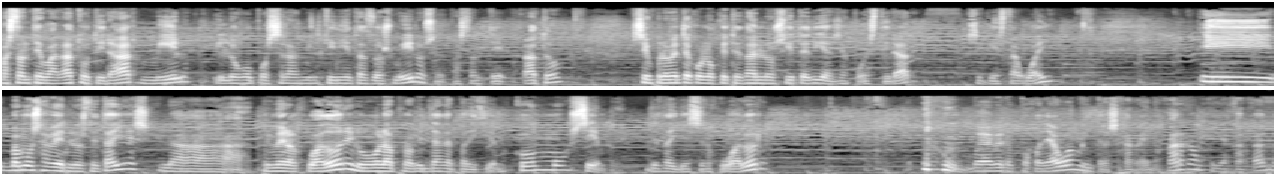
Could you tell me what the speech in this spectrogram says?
bastante barato tirar, 1000 y luego pues serán 1500, 2000, o sea, bastante barato. Simplemente con lo que te dan los 7 días ya puedes tirar, así que está guay. Y vamos a ver los detalles, la primero el jugador y luego la probabilidad de aparición, como siempre. Detalles el jugador. Voy a ver un poco de agua mientras carga y no carga, aunque ya cargado.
